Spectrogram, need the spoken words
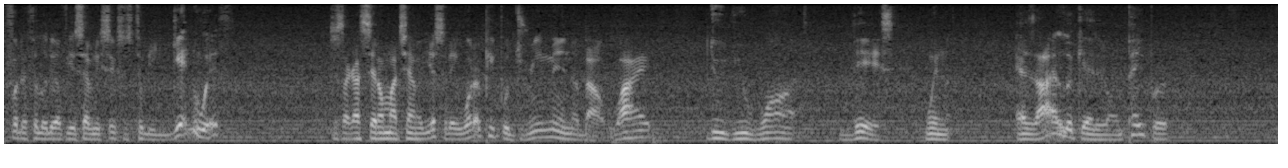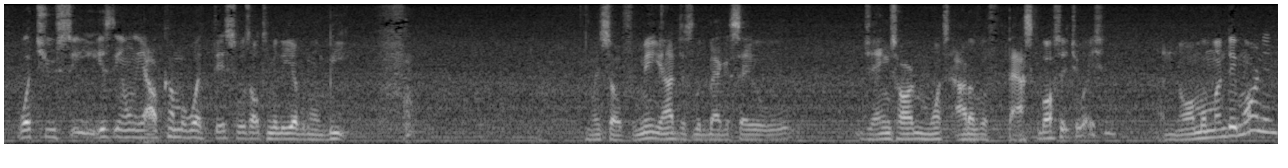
for the Philadelphia 76ers to begin with. Just like I said on my channel yesterday, what are people dreaming about? Why do you want this? When, as I look at it on paper, what you see is the only outcome of what this was ultimately ever going to be. And so for me, I just look back and say, well, James Harden wants out of a basketball situation, a normal Monday morning.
